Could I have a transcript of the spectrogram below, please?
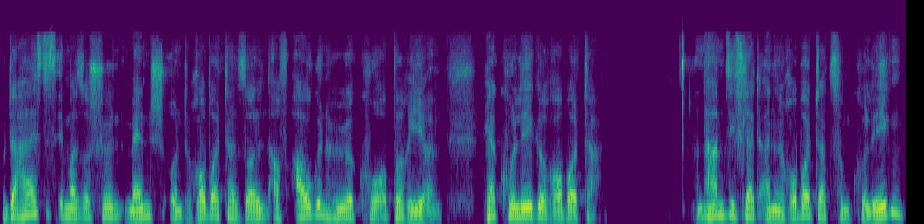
Und da heißt es immer so schön, Mensch und Roboter sollen auf Augenhöhe kooperieren. Herr Kollege Roboter, dann haben Sie vielleicht einen Roboter zum Kollegen,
